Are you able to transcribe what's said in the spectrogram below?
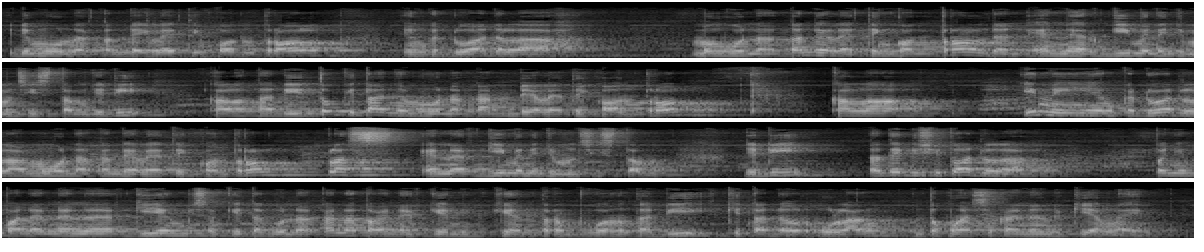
Jadi menggunakan daylighting control. Yang kedua adalah menggunakan daylighting control dan energi manajemen sistem jadi kalau tadi itu kita hanya menggunakan daylighting control. Kalau ini yang kedua adalah menggunakan daylighting control plus energi manajemen sistem jadi nanti di situ adalah penyimpanan energi yang bisa kita gunakan atau energi yang terbuang tadi kita daur ulang untuk menghasilkan energi yang lain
